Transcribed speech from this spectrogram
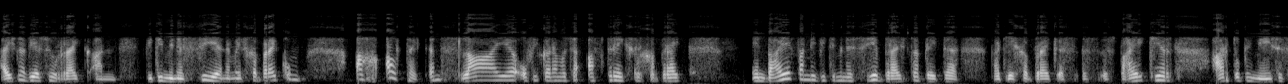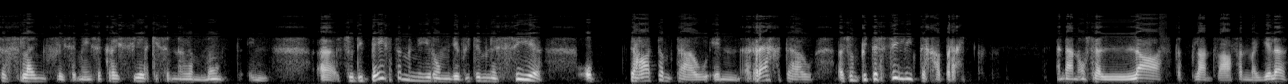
Hy's nou weer so ryk aan Vitamiene C en 'n mens gebruik hom ag altyd in slaaie of jy kan hom as 'n aftreksel gebruik. En baie van die Vitamiene C bruistablette wat jy gebruik is is is baie keer hard op die mense se slijmvliese. Mense kry seertjies in hulle mond en uh so die beste manier om jou Vitamiene C op datum te hou en reg te hou is om petersilie te gebruik. En dan ons laaste plant waarvan my hele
